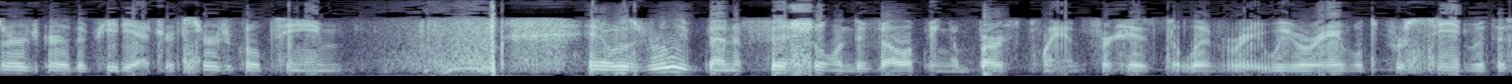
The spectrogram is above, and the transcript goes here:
surg- or the pediatric surgical team. And it was really beneficial in developing a birth plan for his delivery. We were able to proceed with a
